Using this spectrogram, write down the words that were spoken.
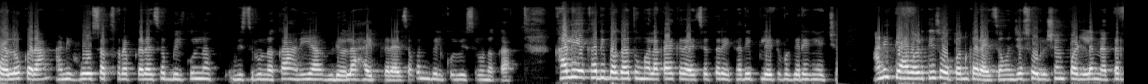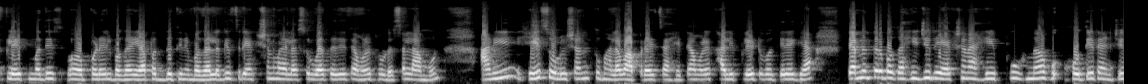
फॉलो करा आणि हो सबस्क्राईब करायचं बिलकुल विसरू नका आणि या व्हिडिओला हाईप करायचा पण बिलकुल विसरू नका. खाली एखादी बघा तुम्हाला काय करायचं तर एखादी प्लेट वगैरे घ्यायची आणि त्यावरतीच ओपन करायचं. म्हणजे सोल्युशन पडलं ना तर प्लेटमध्ये पडेल बघा. या पद्धतीने बघा. लगेच रिॲक्शन व्हायला सुरुवात होते त्यामुळे थोडंसं लांबून. आणि हे सोल्युशन तुम्हाला वापरायचं आहे. त्यामुळे खाली प्लेट वगैरे घ्या. त्यानंतर बघा ही जी रिॲक्शन आहे पूर्ण हो, होते त्यांची.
